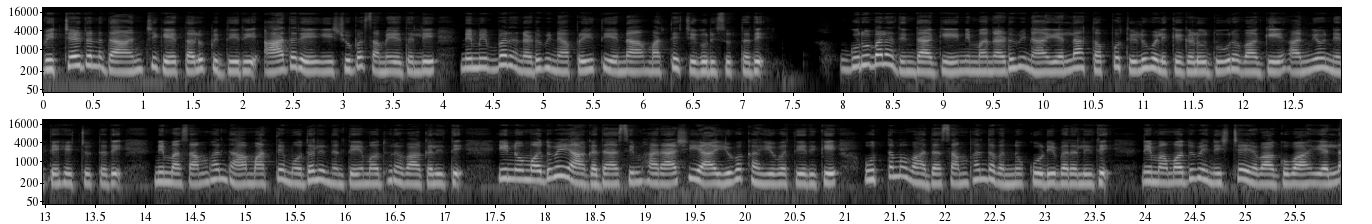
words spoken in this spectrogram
ವಿಚ್ಛೇದನದ ಅಂಚಿಗೆ ತಲುಪಿದ್ದೀರಿ, ಆದರೆ ಈ ಶುಭ ಸಮಯದಲ್ಲಿ ನಿಮ್ಮಿಬ್ಬರ ನಡುವಿನ ಪ್ರೀತಿಯನ್ನು ಮತ್ತೆ ಚಿಗುರಿಸುತ್ತದೆ. ಗುರುಬಲದಿಂದಾಗಿ ನಿಮ್ಮ ನಡುವಿನ ಎಲ್ಲ ತಪ್ಪು ತಿಳುವಳಿಕೆಗಳು ದೂರವಾಗಿ ಅನ್ಯೋನ್ಯತೆ ಹೆಚ್ಚುತ್ತದೆ. ನಿಮ್ಮ ಸಂಬಂಧ ಮತ್ತೆ ಮೊದಲಿನಂತೆ ಮಧುರವಾಗಲಿದೆ. ಇನ್ನು ಮದುವೆಯಾಗದ ಸಿಂಹರಾಶಿಯ ಯುವಕ ಯುವತಿಯರಿಗೆ ಉತ್ತಮವಾದ ಸಂಬಂಧವನ್ನು ಕೂಡಿ ಬರಲಿದೆ. ನಿಮ್ಮ ಮದುವೆ ನಿಶ್ಚಯವಾಗುವ ಎಲ್ಲ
